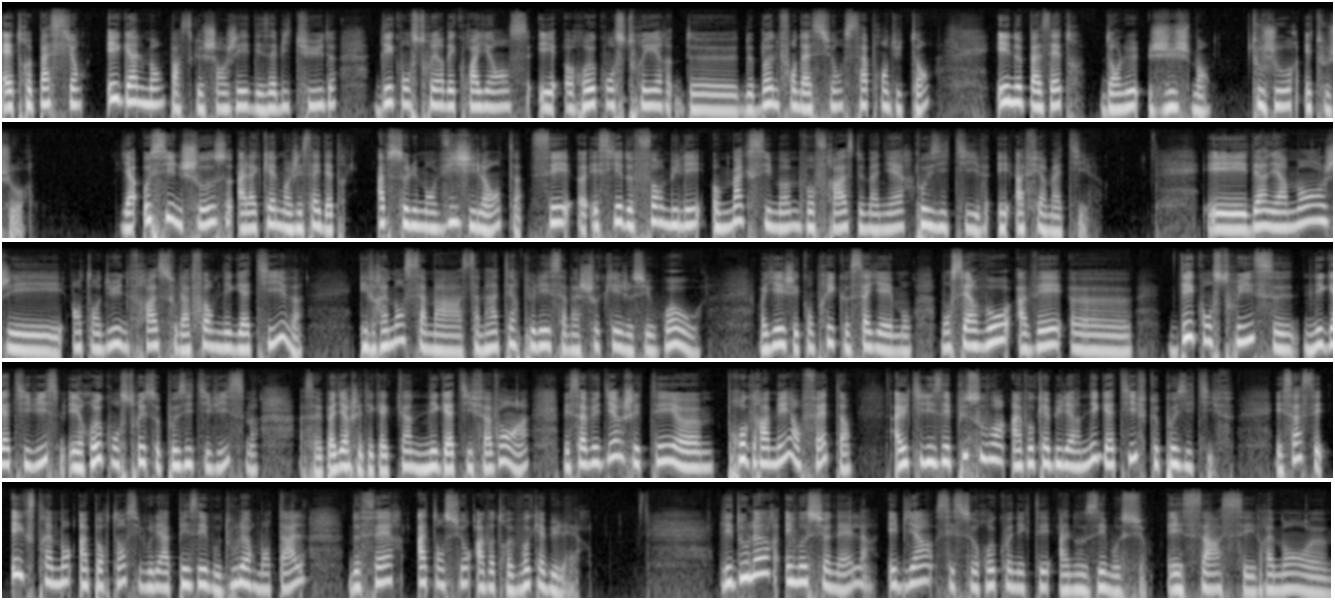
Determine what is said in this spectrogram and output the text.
Être patient également parce que changer des habitudes, déconstruire des croyances et reconstruire de, bonnes fondations, ça prend du temps. Et ne pas être dans le jugement, toujours et toujours. Il y a aussi une chose à laquelle moi j'essaye d'être absolument vigilante, c'est euh, essayer de formuler au maximum vos phrases de manière positive et affirmative. Et dernièrement, j'ai entendu une phrase sous la forme négative et vraiment ça m'a ça m'a interpellé, ça m'a choqué. Je suis wow. Voyez, j'ai compris que ça y est, mon, mon cerveau avait euh, déconstruit ce négativisme et reconstruit ce positivisme. Ça ne veut pas dire que j'étais quelqu'un de négatif avant, hein, mais ça veut dire que j'étais euh, programmée en fait à utiliser plus souvent un vocabulaire négatif que positif. Et ça, c'est extrêmement important si vous voulez apaiser vos douleurs mentales, de faire attention à votre vocabulaire. Les douleurs émotionnelles, eh bien, c'est se reconnecter à nos émotions. Et ça, c'est vraiment... Euh,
